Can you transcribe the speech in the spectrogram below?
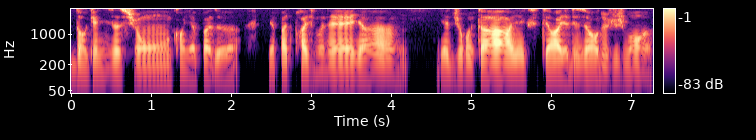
d'organisation. Quand il n'y a pas de il y a pas de prize money, il y a il y a du retard, etc. Il y a des erreurs de jugement.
